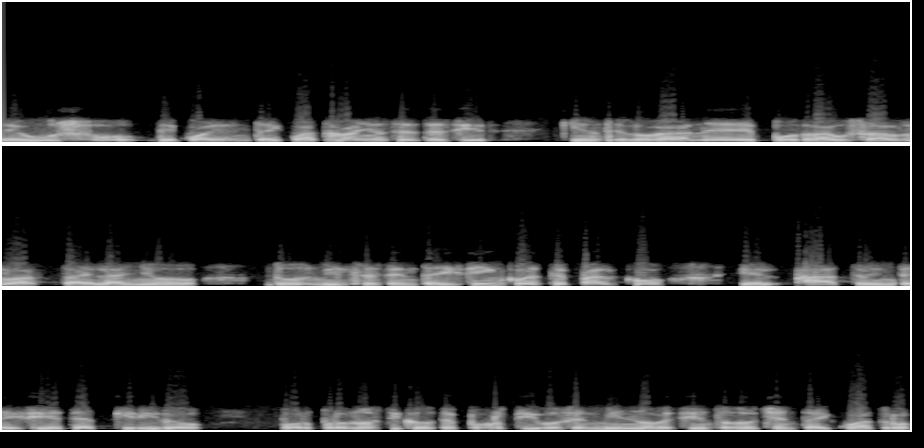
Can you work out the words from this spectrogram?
de uso de 44 años, es decir, quien se lo gane podrá usarlo hasta el año 2065. Este palco, el A37, adquirido por pronósticos deportivos en 1984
